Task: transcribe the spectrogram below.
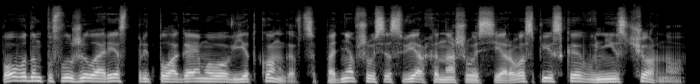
Поводом послужил арест предполагаемого вьетконговца, поднявшегося с верха нашего серого списка вниз черного.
